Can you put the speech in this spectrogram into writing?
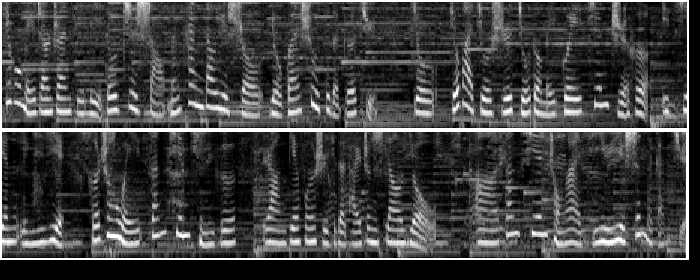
几乎每一张专辑里都至少能看到一首有关数字的歌曲，九九百九十九朵玫瑰，千纸鹤，一千零一夜，合称为三千情歌，让巅峰时期的台正宵有，啊三千宠爱集于一身的感觉。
